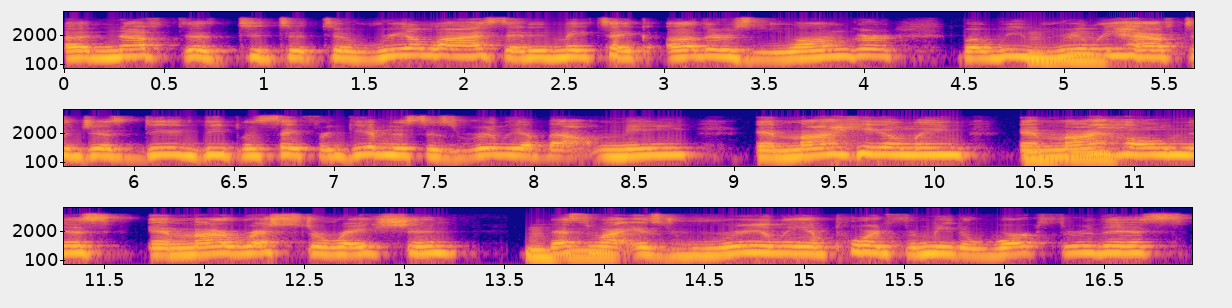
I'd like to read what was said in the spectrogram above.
enough to, to, to, to, realize that it may take others longer, but we mm-hmm. really have to just dig deep and say forgiveness is really about me and my healing and mm-hmm. my wholeness and my restoration. Mm-hmm. That's why it's really important for me to work through this.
